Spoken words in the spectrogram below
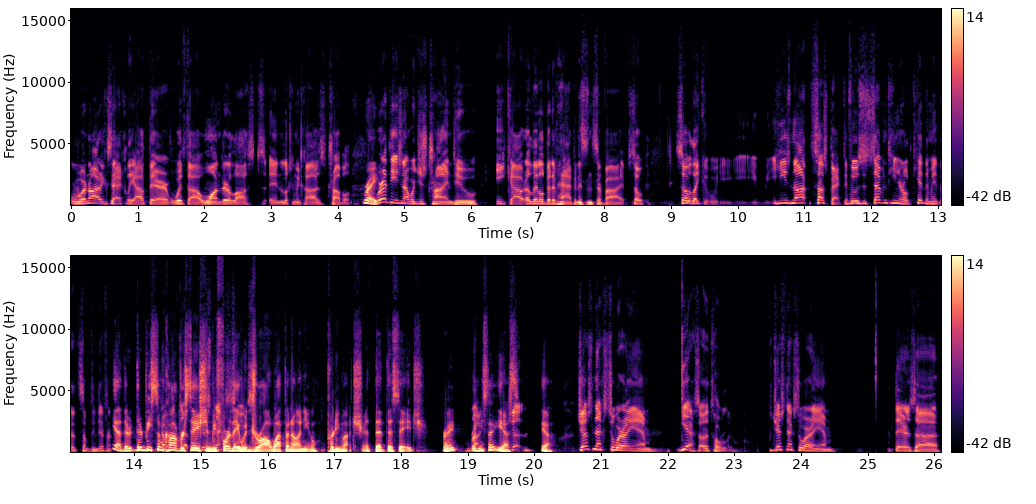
we're not exactly out there with uh, wanderlust and looking to cause trouble. Right. We're at the age now we're just trying to eke out a little bit of happiness and survive. So, so like he's not suspect. If it was a seventeen year old kid, I mean that's something different. Yeah, there, there'd be some conversation before they would draw a weapon on you, pretty much at, at this age, right? Didn't you say yes? Ju- yeah. just next to where I am. Yes, oh, totally. Just next to where I am, there's a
